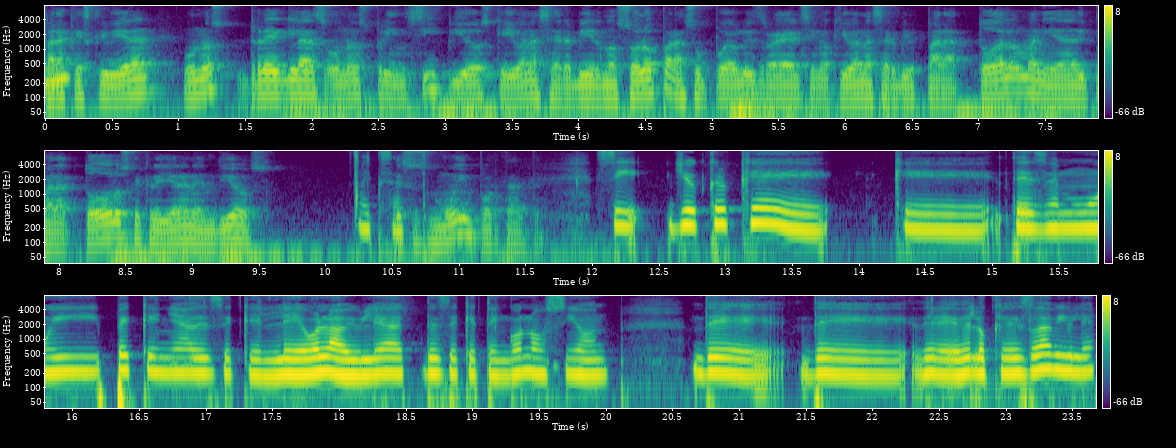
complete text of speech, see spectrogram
para que escribieran unos reglas, unos principios que iban a servir no solo para su pueblo Israel, sino que iban a servir para toda la humanidad y para todos los que creyeran en Dios. Exacto. Eso es muy importante. Sí, yo creo que que desde muy pequeña, desde que leo la Biblia, desde que tengo noción de, de, de, lo que es la Biblia,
